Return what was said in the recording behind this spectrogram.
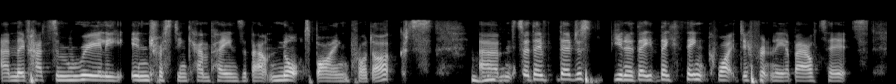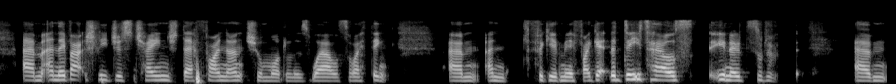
And they've had some really interesting campaigns about not buying products. Mm-hmm. um, so they've they're just you know they they think quite differently about it. Um, and they've actually just changed their financial model as well. So i think um, and forgive me if i get the details you know sort of um,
